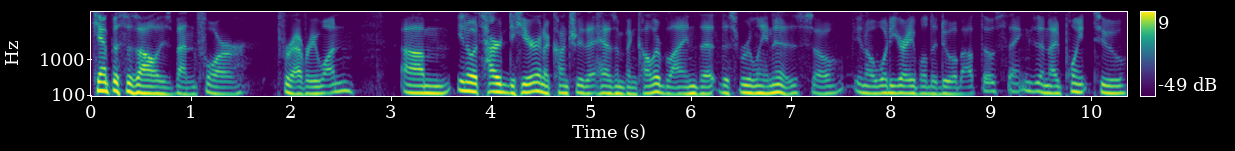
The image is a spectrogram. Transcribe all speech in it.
Campus has always been for for everyone. Um, you know, it's hard to hear in a country that hasn't been colorblind that this ruling is. So, you know, what are you able to do about those things? And I'd point to,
